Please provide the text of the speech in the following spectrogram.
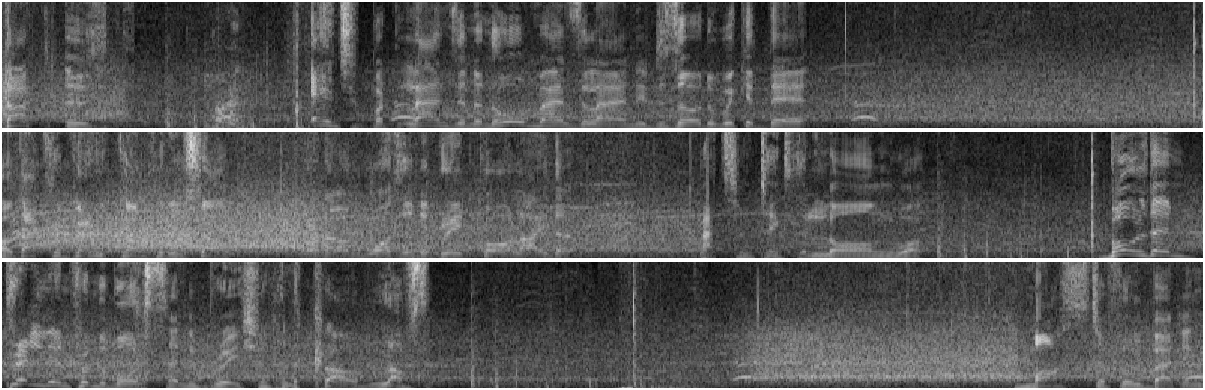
That is edge, but lands in a no man's land. He deserved a wicket there. Oh, that's a very confident shot. One wasn't a great call either. Batsman takes the long walk. Bowled and brilliant from the ball. Celebration, and the crowd loves it. Masterful batting.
